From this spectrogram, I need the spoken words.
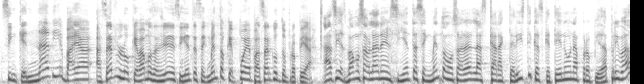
sin que nadie vaya a hacer lo que vamos a decir en el siguiente segmento que puede pasar con tu propiedad. Así es, vamos a hablar en el siguiente segmento, vamos a hablar de las características que tiene una propiedad privada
